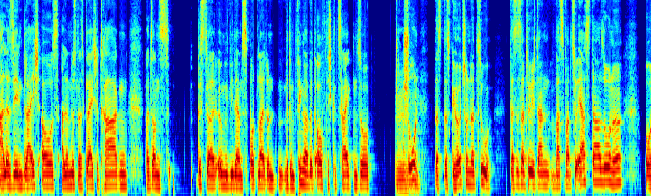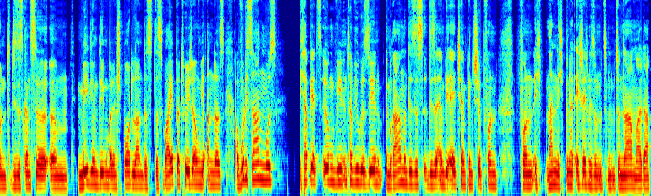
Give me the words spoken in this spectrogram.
alle sehen gleich aus, alle müssen das Gleiche tragen, weil sonst bist du halt irgendwie wieder im Spotlight und mit dem Finger wird auf dich gezeigt und so. Mhm. Schon, das, das gehört schon dazu. Das ist natürlich dann, was war zuerst da so, ne? Und dieses ganze ähm, Mediending bei den Sportlern, das, das Vibe natürlich irgendwie anders. Obwohl ich sagen muss, ich habe jetzt irgendwie ein Interview gesehen im Rahmen dieses dieser NBA Championship von von ich Mann, ich bin halt echt schlecht mit so mit, mit, so einem Namen, Alter.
